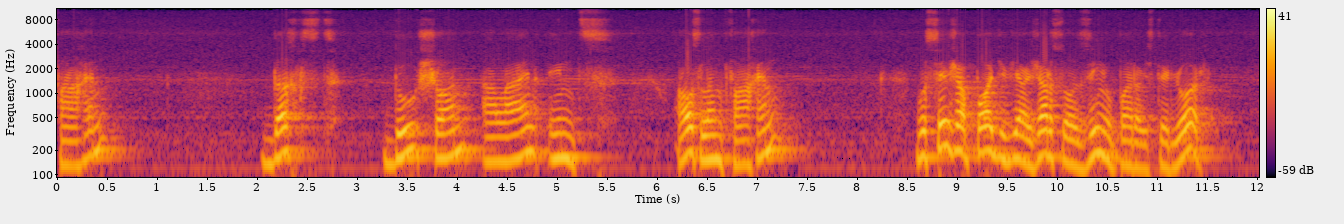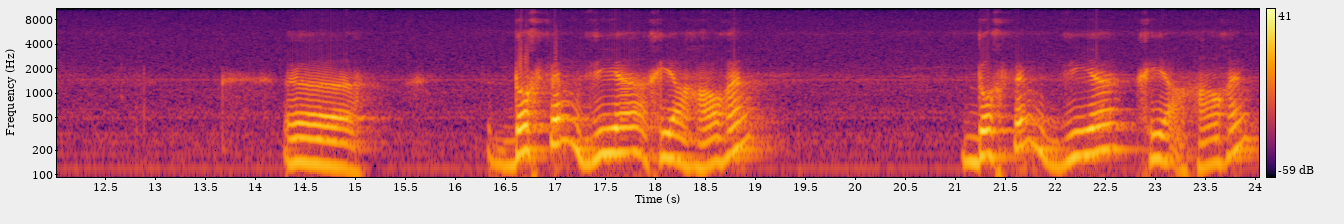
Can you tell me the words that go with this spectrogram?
fahren? Darfst du schon allein ins Ausland fahren? Você já pode viajar sozinho para o exterior? Äh, dürfen wir hier rauchen? Dürfen wir hier rauchen?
